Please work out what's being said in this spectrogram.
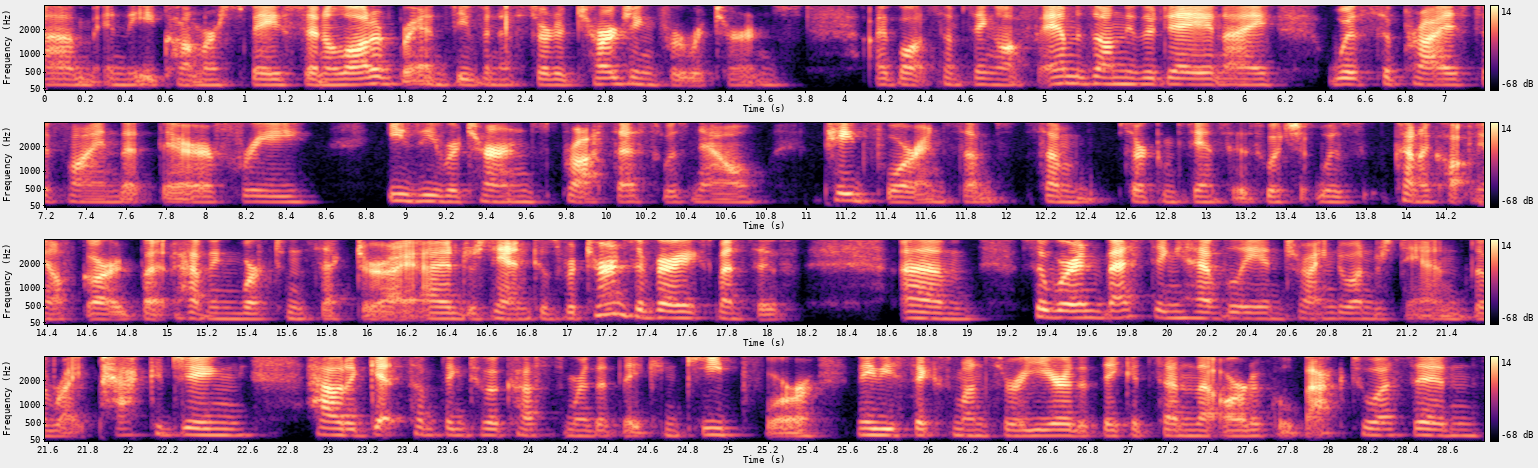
um, in the e-commerce space. And a lot of brands even have started charging for returns. I bought something off Amazon the other day, and I was surprised to find that their free easy returns process was now paid for in some some circumstances, which was kind of caught me off guard. But having worked in the sector, I, I understand because returns are very expensive. Um, so we're investing heavily in trying to understand the right packaging, how to get something to a customer that they can keep for maybe six months or a year, that they could send the article back to us in,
